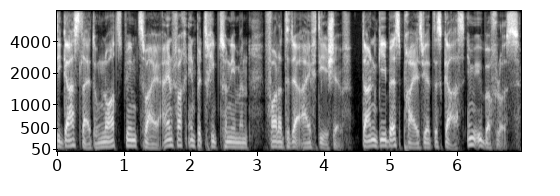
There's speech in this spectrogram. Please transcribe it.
die Gasleitung Nord Stream 2 einfach in Betrieb zu nehmen, forderte der AfD-Chef. Dann gebe es preiswertes Gas im Überfluss.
